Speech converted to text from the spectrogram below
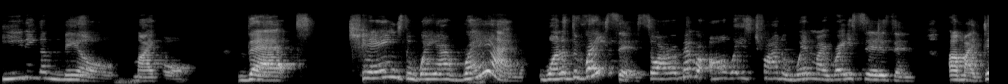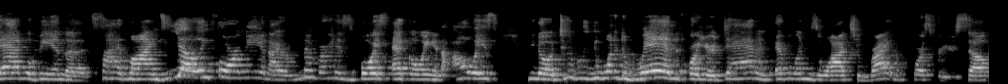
eating a meal, Michael, that changed the way I ran one of the races. So I remember always trying to win my races, and uh, my dad would be in the sidelines yelling for me, and I remember his voice echoing. And always, you know, you wanted to win for your dad and everyone who's watching, right? And of course for yourself,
